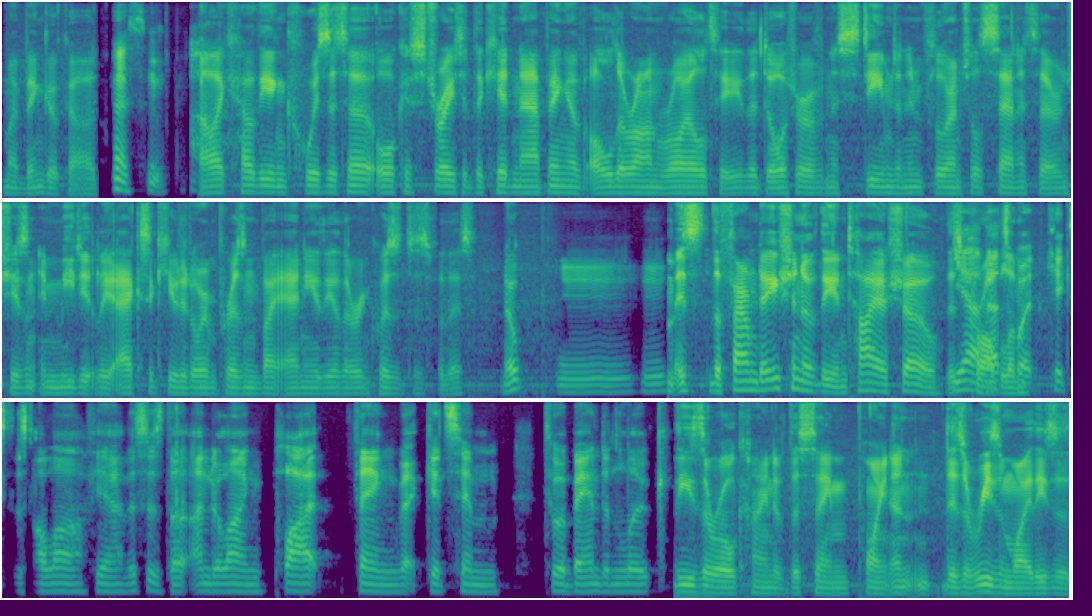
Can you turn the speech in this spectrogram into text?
my bingo card. I like how the Inquisitor orchestrated the kidnapping of Alderaan royalty, the daughter of an esteemed and influential senator, and she isn't immediately executed or imprisoned by any of the other Inquisitors for this. Nope. Mhm. It's the foundation of the entire show, this yeah, problem. that's what kicks this all off. Yeah, this is the underlying plot thing that gets him to abandon Luke. these are all kind of the same point, and there's a reason why these are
